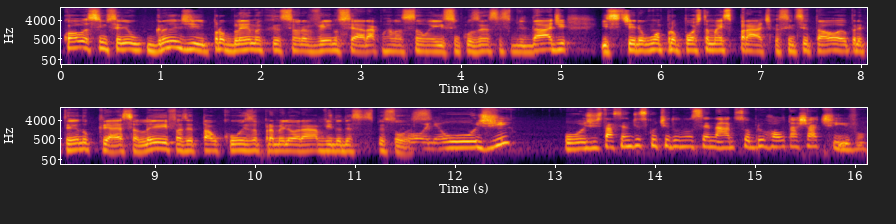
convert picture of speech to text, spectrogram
Qual assim seria o grande problema que a senhora vê no Ceará com relação a isso, inclusão e acessibilidade? E se teria alguma proposta mais prática, assim, de citar, ó, oh, eu pretendo criar essa lei, fazer tal coisa para melhorar a vida dessas pessoas? Olha, hoje, hoje está sendo discutido no Senado sobre o rol taxativo.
